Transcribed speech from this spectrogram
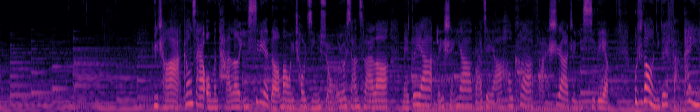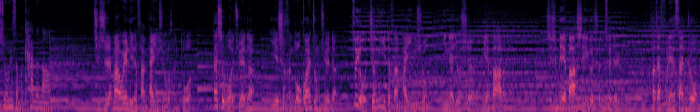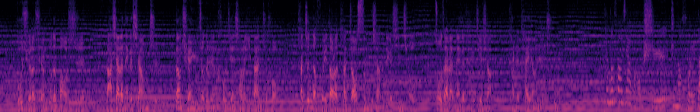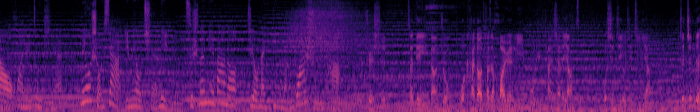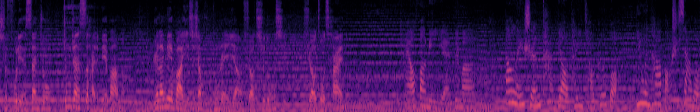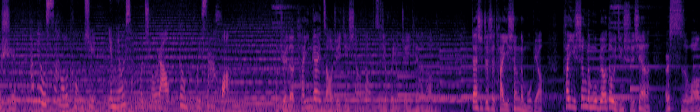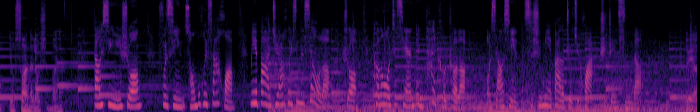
雨成啊，刚才我们谈了一系列的漫威超级英雄，我又想起来了美队呀、雷神呀、寡姐呀、浩克啊、法师啊这一系列，不知道你对反派英雄是怎么看的呢？其实漫威里的反派英雄有很多，但是我觉得也是很多观众觉得最有争议的反派英雄，应该就是灭霸了吧？其实灭霸是一个纯粹的人，他在复联三中夺取了全部的宝石，打下了那个响指。当全宇宙的人口减少了一半之后，他真的回到了他朝思暮想的那个星球，坐在了那个台阶上，看着太阳日出。他能放下宝石，真的回到花园种田，没有手下，也没有权利。此时的灭霸呢，只有那一地的南瓜属于他。确实，在电影当中，我看到他在花园里步履蹒跚的样子，我甚至有些惊讶。这真的是复联三中征战四海的灭霸吗？原来灭霸也是像普通人一样需要吃东西，需要做菜呢，还要放点盐，对吗？当雷神砍掉他一条胳膊，逼问他宝石下落时，他没有丝毫的恐惧，也没有想过求饶，更不会撒谎。我觉得他应该早就已经想到自己会有这一天的到来，但是这是他一生的目标，他一生的目标都已经实现了，而死亡又算得了什么呢？当星云说。父亲从不会撒谎，灭霸居然会心的笑了，说：“可能我之前对你太苛刻了。”我相信此时灭霸的这句话是真心的。对呀，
